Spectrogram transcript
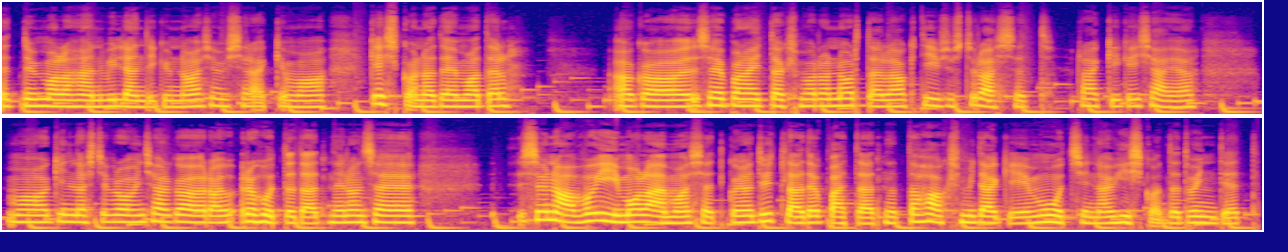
Et nüüd ma lähen Viljandi gümnaasiumisse rääkima keskkonnateemadel. aga see juba näitaks, ma arvan, noortele aktiivsust üles, et rääkige ise ja ma kindlasti proovin seal ka rõhutada, et neil on see sõnavõim olemas, et kui nad ütlevad õpetajad, nad tahaks midagi muud sinna ühiskonda tundi, et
